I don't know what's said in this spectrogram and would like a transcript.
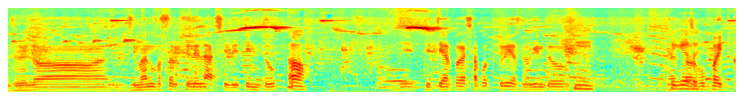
ধৰি লওক যিমান বছৰ খেলিলে আৰ চি বি টীমটো অঁ তেতিয়াৰ পৰা ছাপৰ্ট কৰি আছোঁ কিন্তু। সৌভাগ্য।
